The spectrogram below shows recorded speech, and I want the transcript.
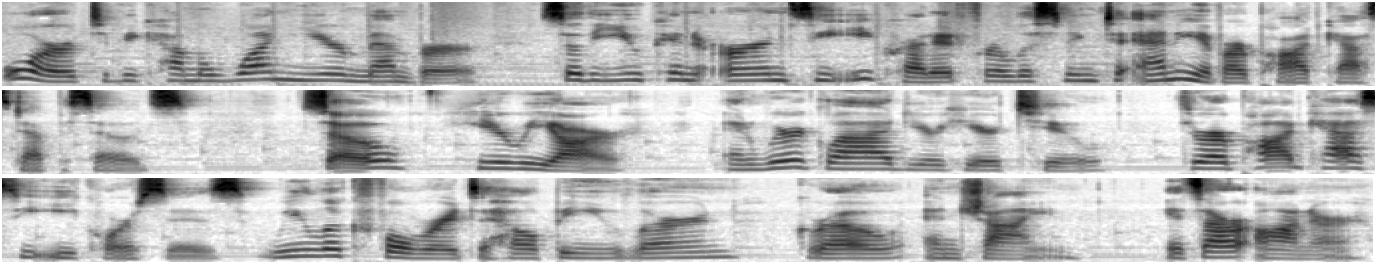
or to become a one year member so that you can earn CE credit for listening to any of our podcast episodes. So here we are, and we're glad you're here too. Through our podcast CE courses, we look forward to helping you learn, grow, and shine. It's our honor.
